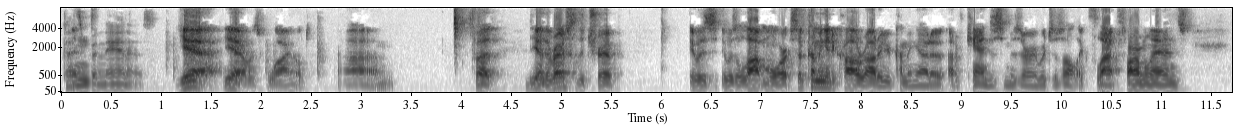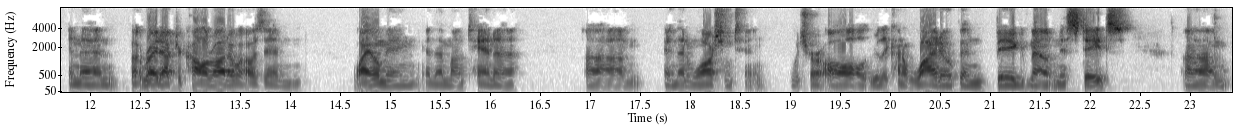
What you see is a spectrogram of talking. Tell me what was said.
That's And- bananas. yeah, yeah, it was wild. Um, but yeah, the rest of the trip, it was it was a lot more. So coming into Colorado, you're coming out of out of Kansas and Missouri, which is all like flat farmlands, and then but right after Colorado, I was in Wyoming and then Montana, um, and then Washington, which are all really kind of wide open, big mountainous states. Um,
